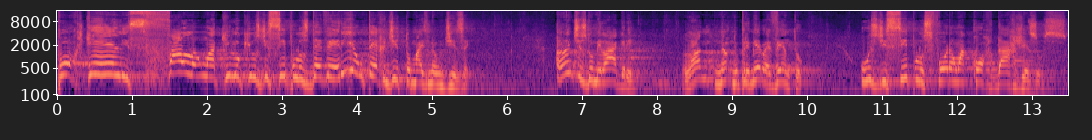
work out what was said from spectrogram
porque eles falam aquilo que os discípulos deveriam ter dito, mas não dizem. Antes do milagre, lá no, no primeiro evento, os discípulos foram acordar Jesus.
